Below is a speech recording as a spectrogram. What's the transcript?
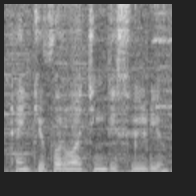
Thank you for watching this video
